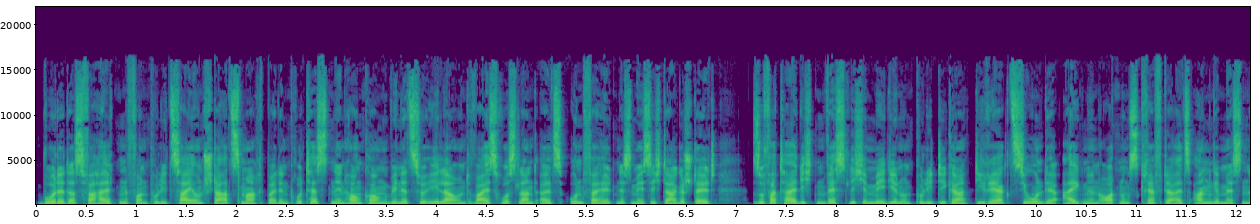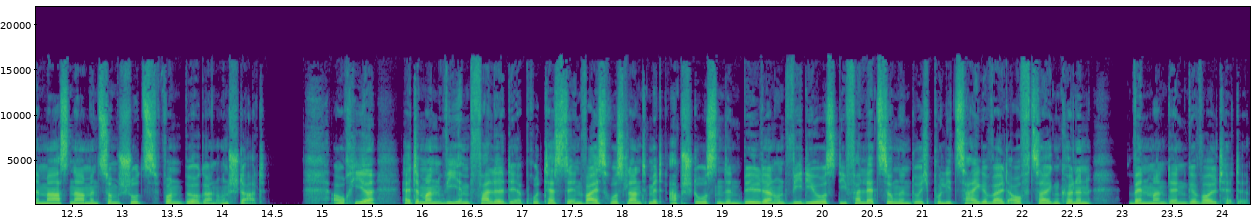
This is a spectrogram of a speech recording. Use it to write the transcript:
Wurde das Verhalten von Polizei und Staatsmacht bei den Protesten in Hongkong, Venezuela und Weißrussland als unverhältnismäßig dargestellt, so verteidigten westliche Medien und Politiker die Reaktion der eigenen Ordnungskräfte als angemessene Maßnahmen zum Schutz von Bürgern und Staat. Auch hier hätte man wie im Falle der Proteste in Weißrussland mit abstoßenden Bildern und Videos die Verletzungen durch Polizeigewalt aufzeigen können, wenn man denn gewollt hätte.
